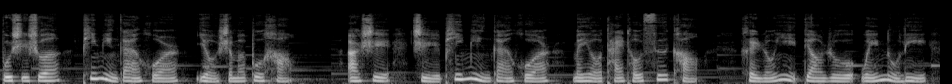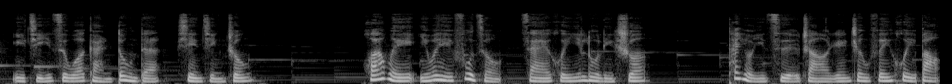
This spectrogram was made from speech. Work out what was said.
不是说拼命干活儿有什么不好。而是只拼命干活儿，没有抬头思考，很容易掉入伪努力以及自我感动的陷阱中。华为一位副总在回忆录里说，他有一次找任正非汇报，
